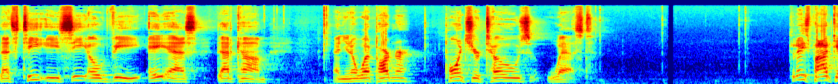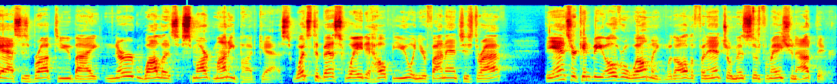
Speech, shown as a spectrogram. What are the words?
That's T E C O V A S.com. And you know what, partner? Point your toes west. Today's podcast is brought to you by NerdWallet's Smart Money Podcast. What's the best way to help you and your finances thrive? The answer can be overwhelming with all the financial misinformation out there.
